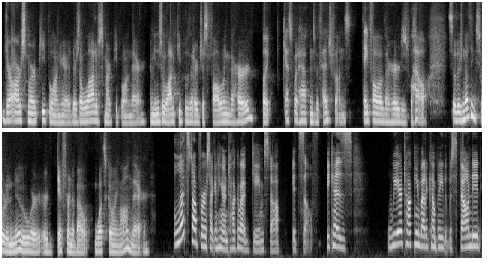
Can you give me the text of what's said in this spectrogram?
there are smart people on here. There's a lot of smart people on there. I mean, there's a lot of people that are just following the herd, but guess what happens with hedge funds? They follow the herd as well. So there's nothing sort of new or, or different about what's going on there. Let's stop for a second here and talk about GameStop itself, because we are talking about a company that was founded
